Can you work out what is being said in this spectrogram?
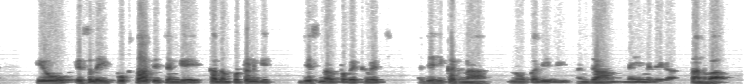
ਕਿ ਉਹ ਇਸ ਲਈ ਪੁਖਤਾ ਤੇ ਚੰਗੇ ਕਦਮ ਪੁੱਟਣਗੇ, ਜਿਸ ਨਾਲ ਭਵਿੱਖ ਵਿੱਚ ਅਜਿਹੀ ਘਟਨਾ ਨੂੰ ਕਦੀ ਵੀ ਅੰਜਾਮ ਨਹੀਂ ਮਿਲੇਗਾ। ਧੰਨਵਾਦ।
